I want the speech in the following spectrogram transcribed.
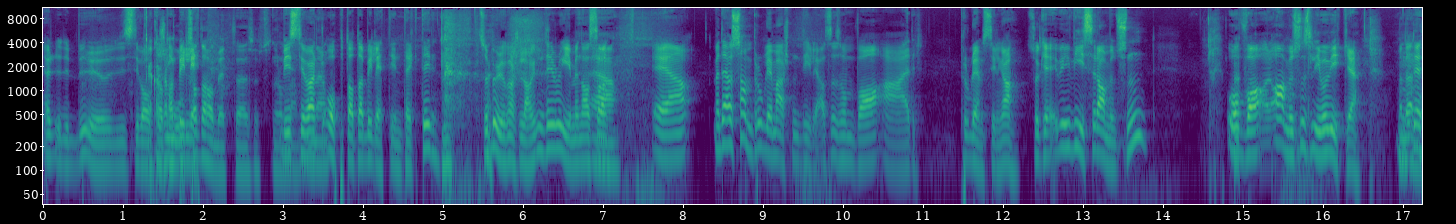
Ja, Det burde jo, hvis de var opptatt av billett av Hobbit-syndromet. Hvis de vært ja. opptatt av billettinntekter, så burde du kanskje lagd en trilogi, men altså Ja. eh, Men det er jo samme problem her som tidligere. Altså sånn, hva er problemstillinga? Så okay, vi viser Amundsen, og hva Amundsens liv og virke. dette,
